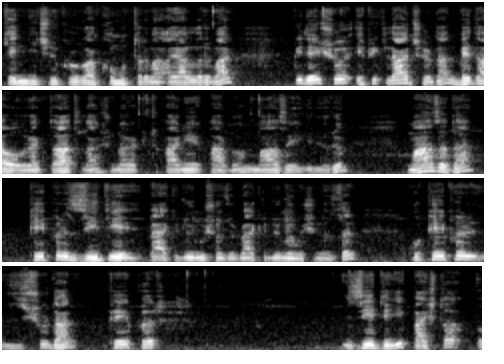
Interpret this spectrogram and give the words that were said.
kendi içine kurulan komutları var, ayarları var. Bir de şu Epic Launcher'dan bedava olarak dağıtılan, şunlar kütüphane pardon mağazaya giriyorum. Mağazada Paper ZD belki duymuşsunuzdur, belki duymamışsınızdır. Bu Paper şuradan Paper ZD ilk başta e,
